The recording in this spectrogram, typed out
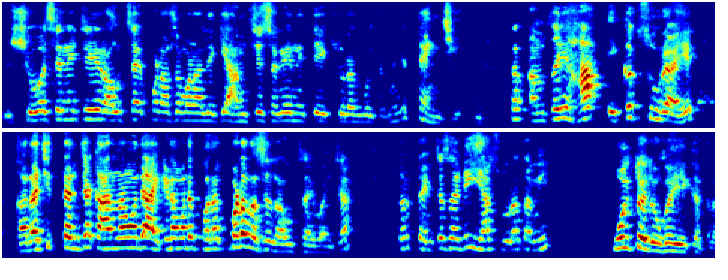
शिवसेनेचे राऊत साहेब पण असं म्हणाले की आमचे सगळे नेते एक सुरात बोलतात. म्हणजे त्यांची. तर आमचाही हा एकच सूर आहे. कदाचित त्यांच्या कारणामध्ये ऐकण्यामध्ये फरक पडत असेल राऊत साहेबांच्या तर त्यांच्यासाठी ह्या सुरात आम्ही बोलतोय दोघंही एकत्र.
